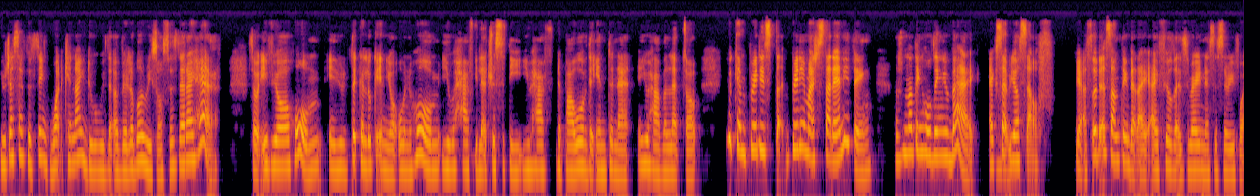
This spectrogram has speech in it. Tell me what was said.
You just have to think, what can I do with the available resources that I have? So if your home, if you take a look in your own home, you have electricity, you have the power of the internet, you have a laptop, you can pretty st- pretty much start anything. There's nothing holding you back except mm-hmm. yourself. Yeah, so that's something that I, I feel that's very necessary for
